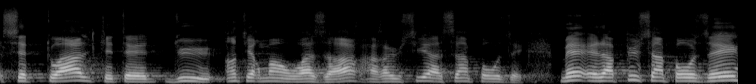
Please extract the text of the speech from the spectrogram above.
cette toile, qui était due entièrement au hasard, a réussi à s'imposer. Mais elle a pu s'imposer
